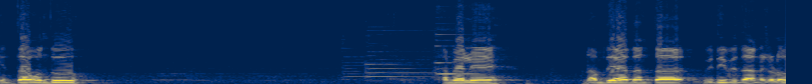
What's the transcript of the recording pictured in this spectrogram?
ಇಂಥ ಒಂದು ಆಮೇಲೆ ನಮ್ಮದೇ ಆದಂಥ ವಿಧಿವಿಧಾನಗಳು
